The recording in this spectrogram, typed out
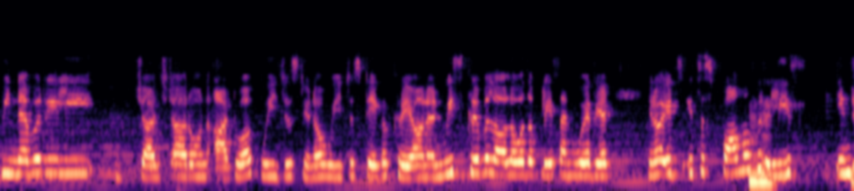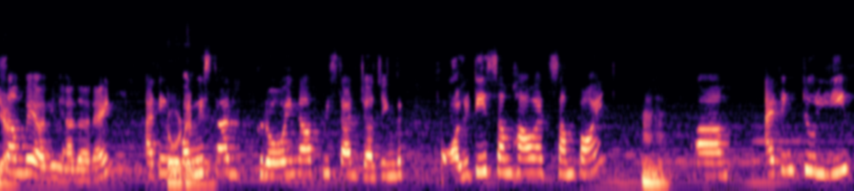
we never really judged our own artwork. We just you know we just take a crayon and we scribble all over the place and we're yet you know it's it's a form of mm-hmm. release in yeah. some way or the other right i think totally. when we start growing up we start judging the quality somehow at some point mm-hmm. um, i think to leave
